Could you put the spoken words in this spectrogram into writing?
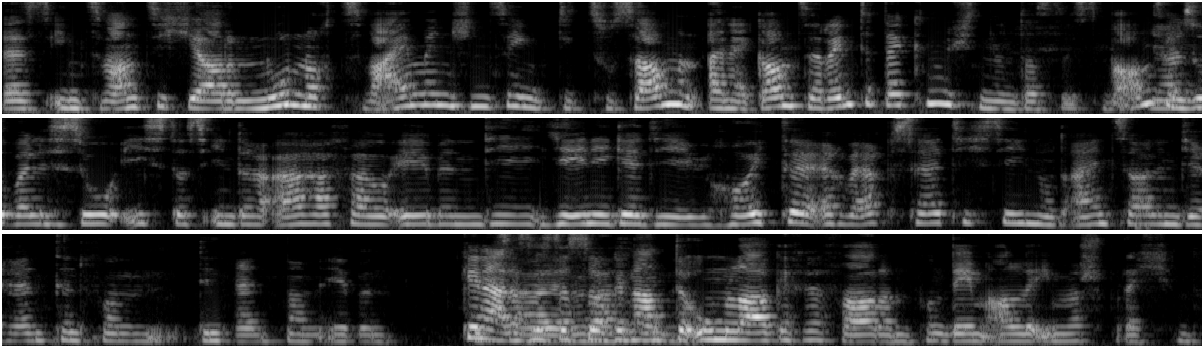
es in 20 Jahren nur noch zwei Menschen sind, die zusammen eine ganze Rente decken möchten. Und das ist Wahnsinn. Ja, also weil es so ist, dass in der AHV eben diejenigen, die heute erwerbstätig sind und einzahlen, die Renten von den Rentnern eben. Genau, das ist das sogenannte Umlageverfahren, von dem alle immer sprechen.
